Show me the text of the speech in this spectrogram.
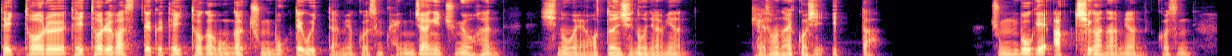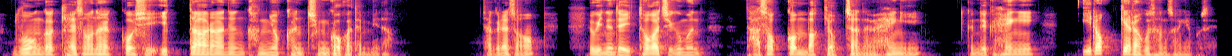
데이터를, 데이터를 봤을 때 그 데이터가 뭔가 중복되고 있다면 그것은 굉장히 중요한 신호예요. 어떤 신호냐면 개선할 것이 있다. 중복의 악취가 나면 그것은 무언가 개선할 것이 있다라는 강력한 증거가 됩니다. 자, 그래서 여기 있는 데이터가 지금은 다섯 건밖에 없잖아요, 행이 근데 그 행이 1억 개라고 상상해 보세요.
